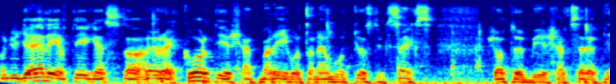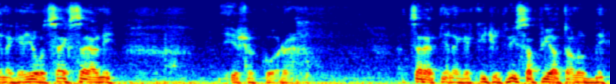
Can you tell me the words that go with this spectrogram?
hogy ugye elérték ezt a öreg kort, és hát már régóta nem volt köztük szex, stb. és hát szeretnének egy jót szexelni, és akkor hát szeretnének egy kicsit visszafiatalodni,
